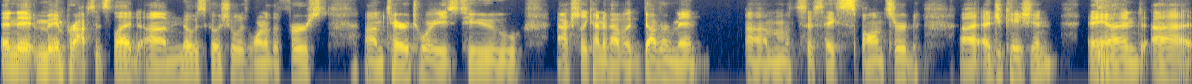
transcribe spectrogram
and, it, and perhaps it's led. Um, Nova Scotia was one of the first um, territories to actually kind of have a government um, let's just say sponsored uh, education. And uh,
